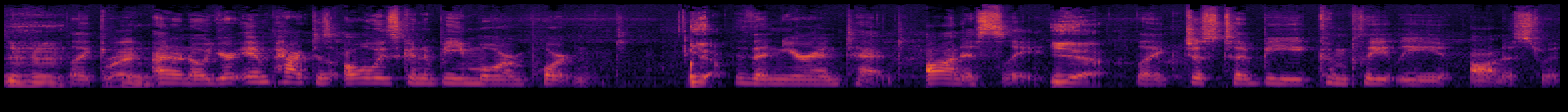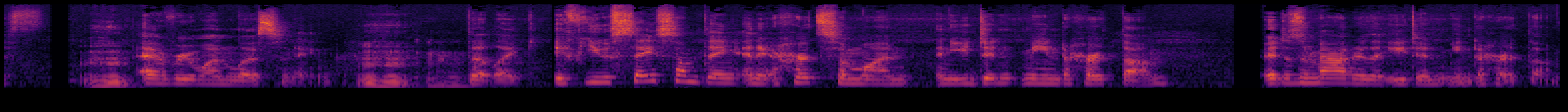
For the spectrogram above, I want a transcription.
Mm-hmm. Like Right. I don't know, your impact is always going to be more important Yeah. than your intent. Honestly, Yeah. like just to be completely honest with Mm-hmm. everyone listening, Mm-hmm. that like if you say something and it hurts someone and you didn't mean to hurt them, it doesn't matter that you didn't mean to hurt them.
